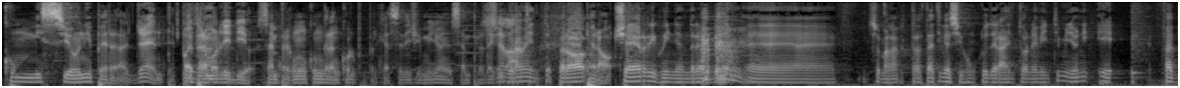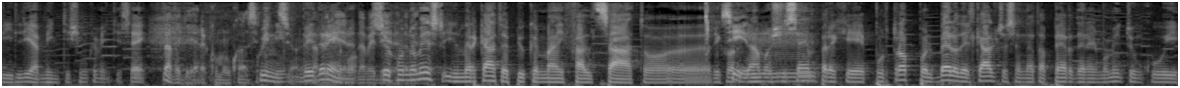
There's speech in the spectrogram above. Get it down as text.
commissioni per la gente. Poi, per Esatto. amor di Dio, sempre comunque un gran colpo perché a 16 milioni è sempre regalato. Sicuramente, però, Però- Cherry quindi andrebbe, eh, insomma la trattativa si concluderà intorno ai 20 milioni e Favigli a 25-26. Da vedere comunque la Quindi situazione. da vedremo. vedere, da vedere, Secondo me il mercato è più che mai falsato. eh, ricordiamoci mm. sempre che purtroppo il bello del calcio si è andato a perdere nel momento in cui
